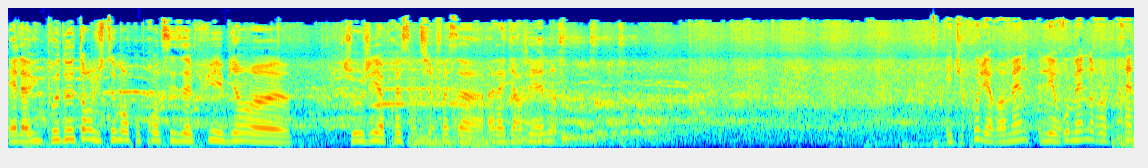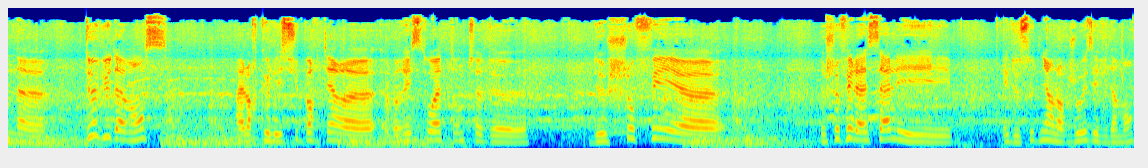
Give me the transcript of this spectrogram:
Elle a eu peu de temps justement pour prendre ses appuis et bien euh, jauger après son tir face à la gardienne. Et du coup, les Roumaines, les Roumaines reprennent euh, deux buts d'avance, alors que les supporters euh, brestois tentent de, de, chauffer, euh, de chauffer la salle et, et de soutenir leurs joueuses, évidemment.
